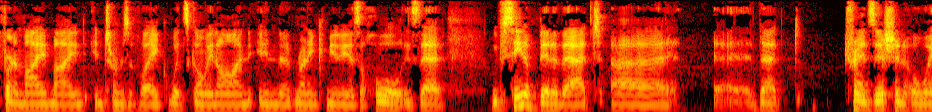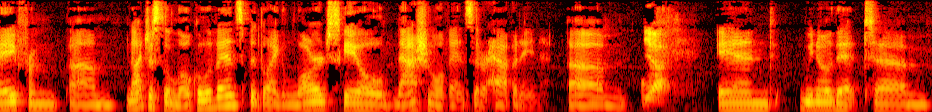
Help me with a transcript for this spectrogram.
front of my mind in terms of like what's going on in the running community as a whole is that we've seen a bit of that uh, uh, that transition away from um, not just the local events but like large scale national events that are happening. Um, Yeah. and we know that um,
